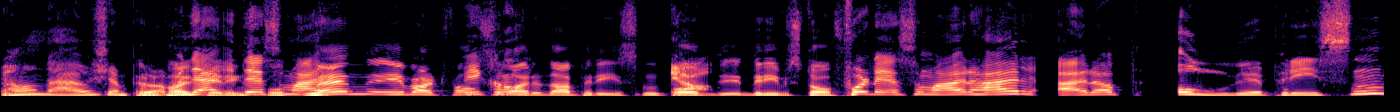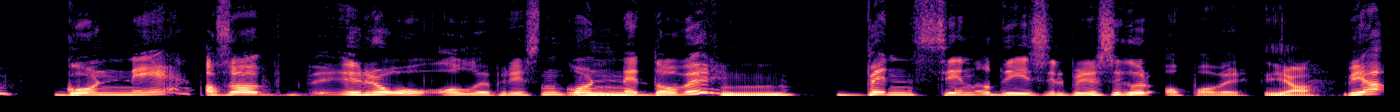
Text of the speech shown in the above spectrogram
Ja, det er jo kjempebra. Men det, det som er Men i hvert fall kan, så var det da prisen på Ja. drivstoff. For det som er her, er at oljeprisen går ned. Altså råoljeprisen går nedover. Mm. Bensin- og dieselpriser går oppover. Ja. Vi har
